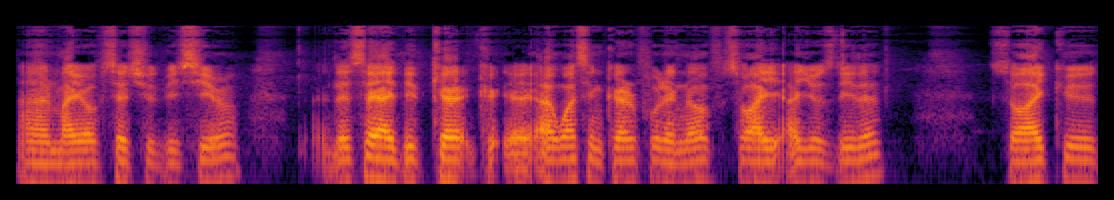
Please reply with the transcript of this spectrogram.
and my offset should be zero. Let's say I did care, I wasn't careful enough so I, I just did it. So I could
